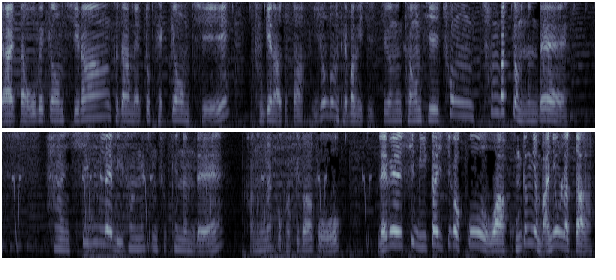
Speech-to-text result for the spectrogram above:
야, 일단 500 경험치랑 그 다음에 또 100 경험치 두 개 나와줬다. 이 정도면 대박이지. 지금 경험치 총 1000밖에 없는데 한 10렙 이상 했으면 좋겠는데 가능할 것 같기도 하고. 레벨 12까지 찍었고 와 공격력 많이 올랐다.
